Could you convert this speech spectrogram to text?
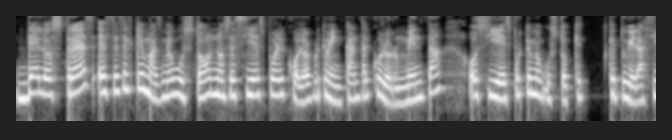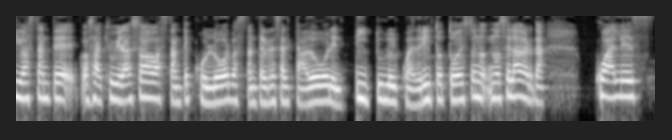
De los tres, este es el que más me gustó. No sé si es por el color, porque me encanta el color menta, o si es porque me gustó que que tuviera así bastante, o sea, que hubiera usado bastante color, bastante el resaltador, el título, el cuadrito, todo esto, no, no sé la verdad cuál es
